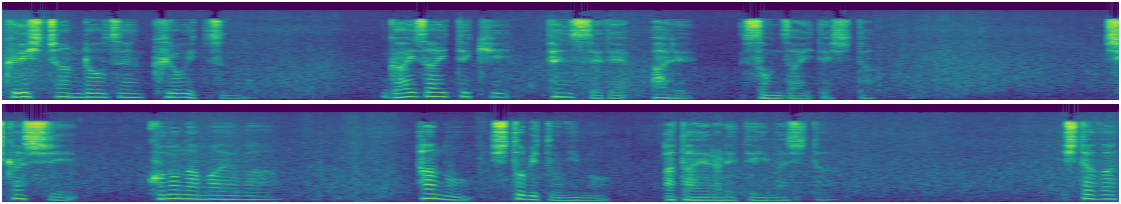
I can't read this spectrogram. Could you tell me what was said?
クリスチャン・ローゼン・クロイツの外在的転生である存在でした。しかしこの名前は他の人々にも与えられていました。したがっ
